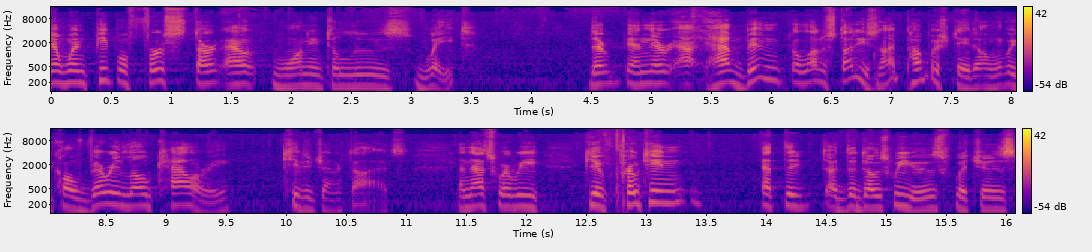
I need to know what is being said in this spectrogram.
you know, when people first start out wanting to lose weight, there, and there uh, have been a lot of studies, and I published data on what we call very low calorie ketogenic diets. And that's where we give protein at the, uh, the dose we use, which is,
